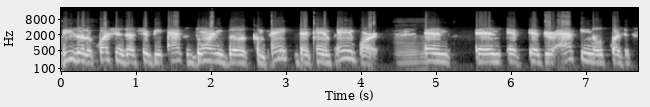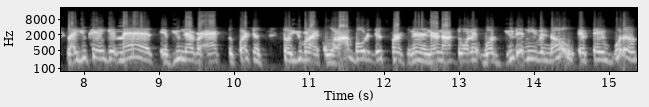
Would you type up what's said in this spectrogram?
These are the questions that should be asked during the campaign, the campaign part. Mhm. And and if if you're asking those questions, like you can't get mad if you never ask the questions. So you were like, well, I voted this person in, and they're not doing it. Well, you didn't even know if they would have,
